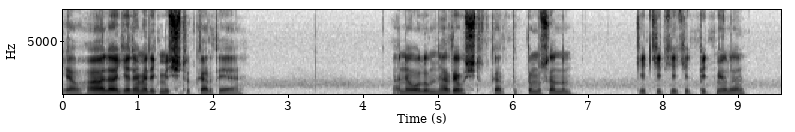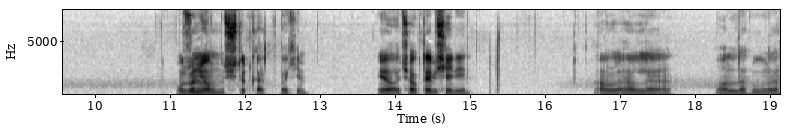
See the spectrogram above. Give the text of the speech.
Ya hala gelemedik mi Stuttgart'a ya? Hani oğlum nerede bu Stuttgart? Bıktım usandım. Git git git git bitmiyor la. Uzun yolmuş Stuttgart. Bakayım. Yo çok da bir şey değil. Allah Allah. Allah Allah.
